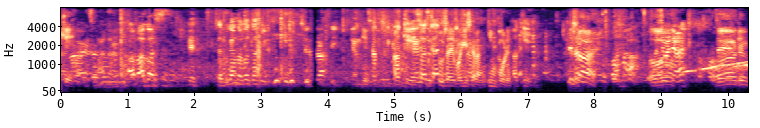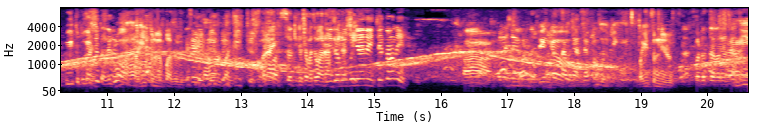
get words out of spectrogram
Okey. Okey. Saya pegang tak apa. Tuan. Okey, so sekarang. Saya bagi sekarang info dia. Okey. Kisah. Terima banyak eh. Oh, dia begitu perkasa tak boleh keluar. Bagi tu lepas dulu. Alright, so kita sama-sama Ni Rafiq zaman Rashid. punya ni, cetak ni. Ah, Bagi tu ni dulu. Ini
